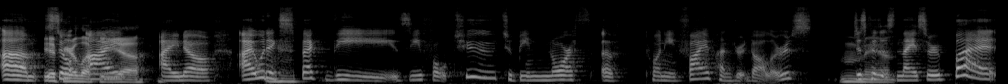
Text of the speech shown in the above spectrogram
Um, If so you're lucky, I, yeah. I know. I Mm-hmm. would expect the Z Fold two to be north of twenty five hundred dollars, just because it's nicer. But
